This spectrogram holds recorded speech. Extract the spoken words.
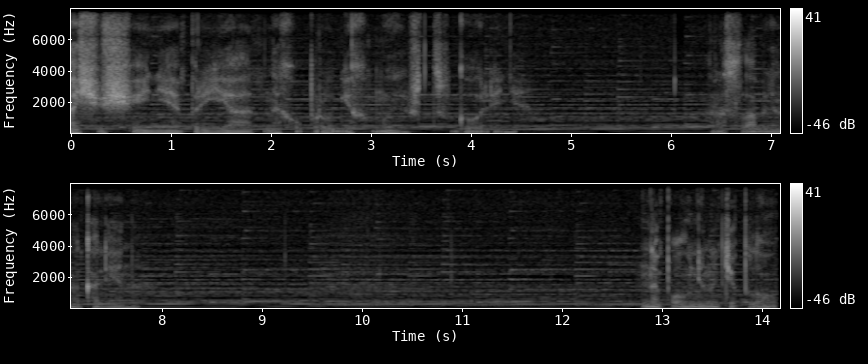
Ощущение приятных упругих мышц в голени. Расслаблено колено. Наполнено теплом.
